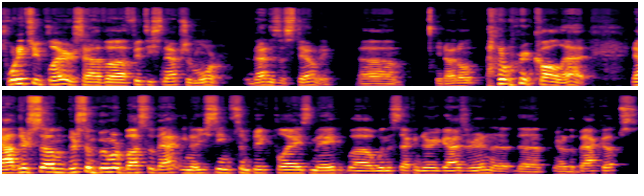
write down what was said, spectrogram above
22 players have uh, 50 snaps or more, and that is astounding. Um, you know, I don't I don't recall that. Now there's some there's some boomer bust with that. You know, you've seen some big plays made uh, when the secondary guys are in the, the you know the backups.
